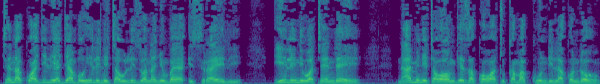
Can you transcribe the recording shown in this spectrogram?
tena kwa ajili ya jambo hili nitaulizwa na nyumba ya israeli ili niwatendee nami nitawaongeza kwa watu kama kundi la kondoo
